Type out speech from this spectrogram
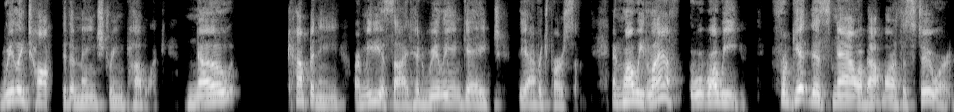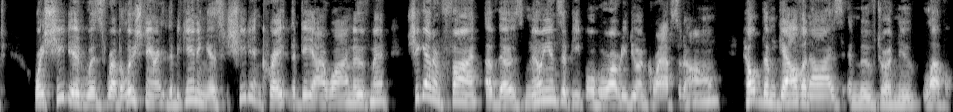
really talking to the mainstream public. No company or media side had really engaged the average person. And while we laugh, while we forget this now about Martha Stewart, what she did was revolutionary at the beginning is she didn't create the DIY movement. She got in front of those millions of people who are already doing crafts at home, helped them galvanize and move to a new level.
